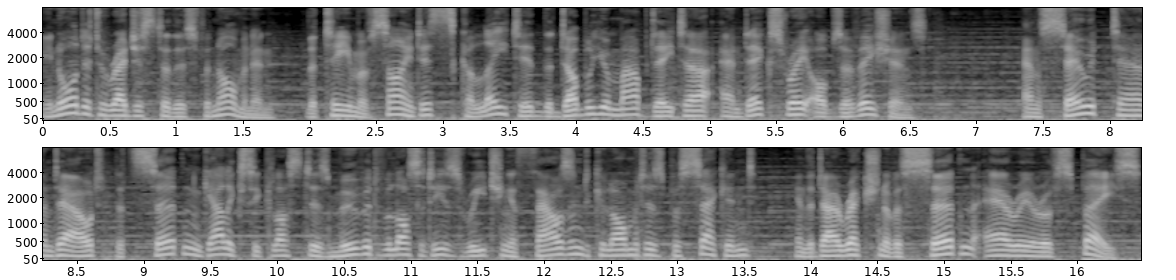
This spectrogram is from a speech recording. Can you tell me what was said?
In order to register this phenomenon, the team of scientists collated the WMAP data and X-ray observations. And so it turned out that certain galaxy clusters move at velocities reaching a thousand kilometers per second in the direction of a certain area of space,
